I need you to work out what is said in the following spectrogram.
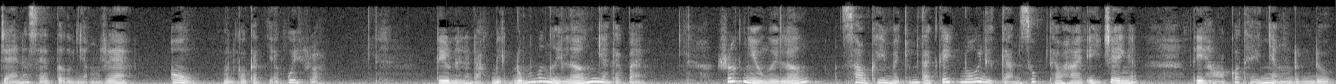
trẻ nó sẽ tự nhận ra ồ mình có cách giải quyết rồi. Điều này nó đặc biệt đúng với người lớn nha các bạn. Rất nhiều người lớn sau khi mà chúng ta kết nối được cảm xúc theo hai ý trên á, thì họ có thể nhận định được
